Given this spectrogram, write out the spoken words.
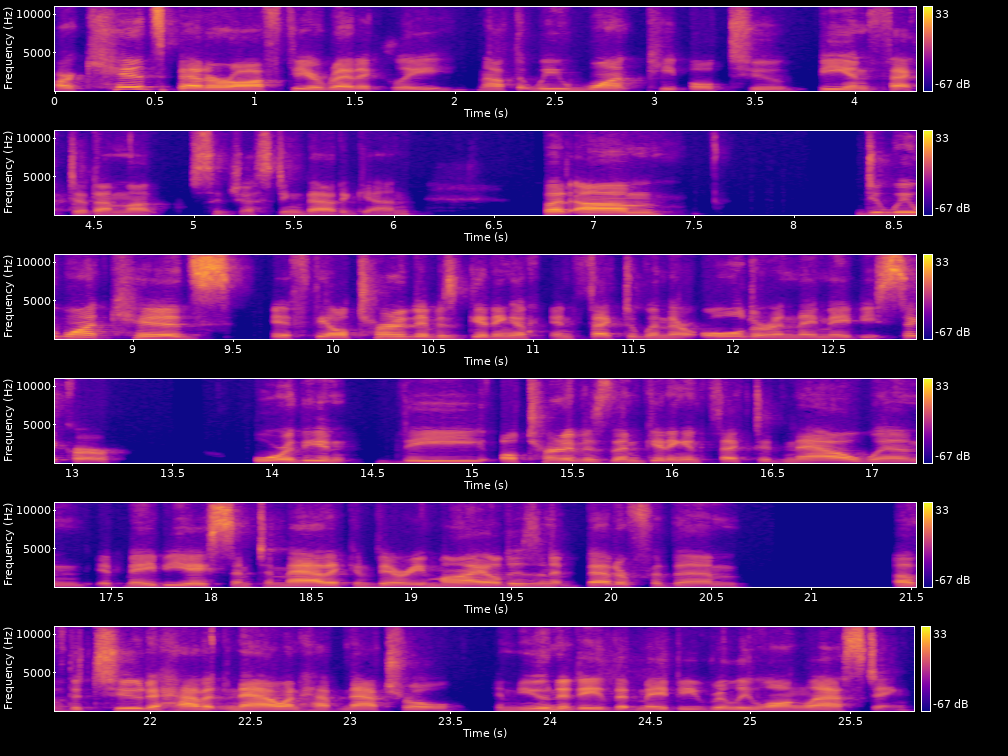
are kids better off theoretically? Not that we want people to be infected. I'm not suggesting that again. But um, do we want kids, if the alternative is getting infected when they're older and they may be sicker, or the, the alternative is them getting infected now when it may be asymptomatic and very mild? Isn't it better for them of the two to have it now and have natural immunity that may be really long lasting?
